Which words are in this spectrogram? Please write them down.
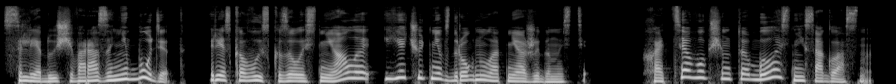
«Следующего раза не будет», — резко высказалась Ниала, и я чуть не вздрогнула от неожиданности. Хотя, в общем-то, была с ней согласна.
